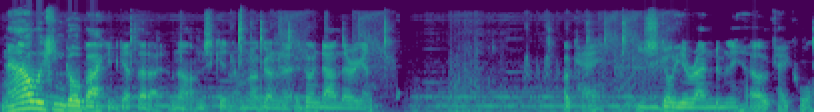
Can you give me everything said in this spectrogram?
Now we can go back and get that item. No, I'm just kidding. I'm not gonna going down there again. Okay. You just go here randomly. Okay, cool.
